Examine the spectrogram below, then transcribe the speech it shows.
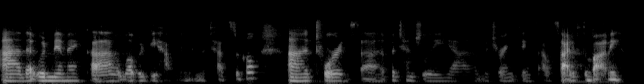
uh, that would mimic uh, what would be happening in the testicle uh, towards uh, potentially uh, maturing things outside of the body.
